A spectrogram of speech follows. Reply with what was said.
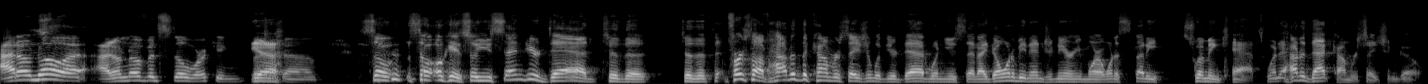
I don't know. I don't know if it's still working. But, yeah. Uh, so so okay. So you send your dad to the to the th- first off how did the conversation with your dad when you said i don't want to be an engineer anymore i want to study swimming cats what how did that conversation go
